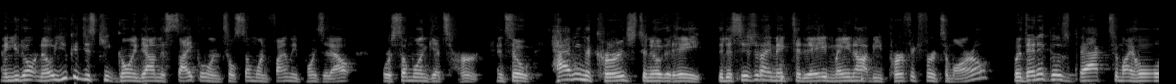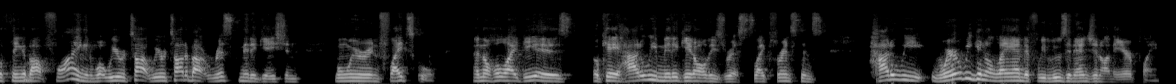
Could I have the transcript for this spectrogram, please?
and you don't know, you could just keep going down the cycle until someone finally points it out or someone gets hurt. And so having the courage to know that, hey, the decision I make today may not be perfect for tomorrow. But then it goes back to my whole thing about flying and what we were taught. We were taught about risk mitigation when we were in flight school. And the whole idea is okay, how do we mitigate all these risks? Like, for instance, how do we, where are we going to land if we lose an engine on the airplane?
